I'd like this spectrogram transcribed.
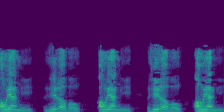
အောင်ရမည်အရေးတော်ပုံအောင်ရမည်အရေးတော်ပုံအောင်ရမည်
